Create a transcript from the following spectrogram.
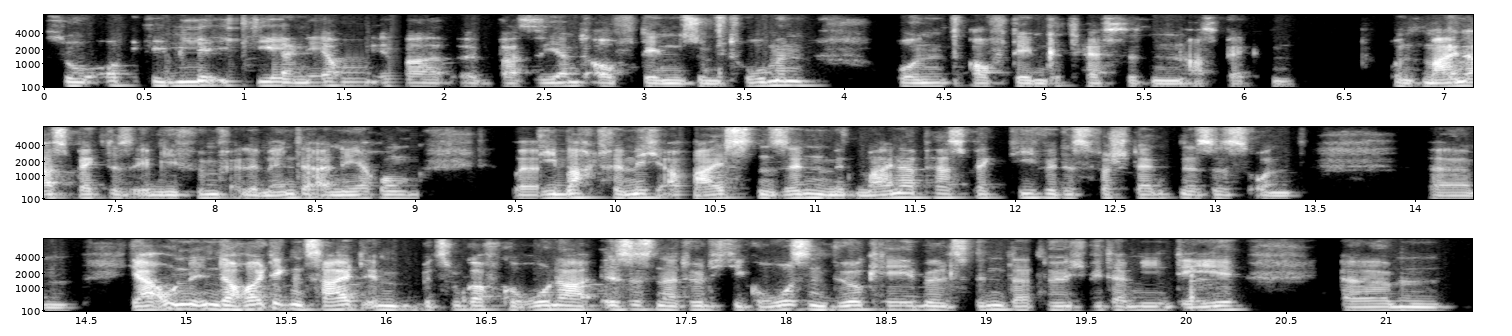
so optimiere ich die Ernährung immer äh, basierend auf den Symptomen und auf den getesteten Aspekten. Und mein Aspekt ist eben die fünf Elemente Ernährung, weil die macht für mich am meisten Sinn mit meiner Perspektive des Verständnisses und ähm, ja, und in der heutigen Zeit in Bezug auf Corona ist es natürlich, die großen Wirkhebel sind natürlich Vitamin D ähm, äh,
